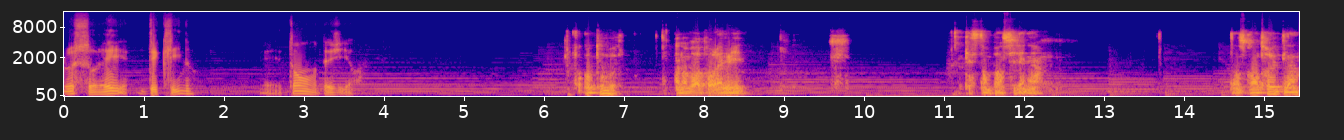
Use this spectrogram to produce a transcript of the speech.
le soleil décline. Il est temps d'agir. Faut qu'on trouve un endroit pour la nuit. Qu'est-ce que t'en penses, Ilana Dans ce grand truc là?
